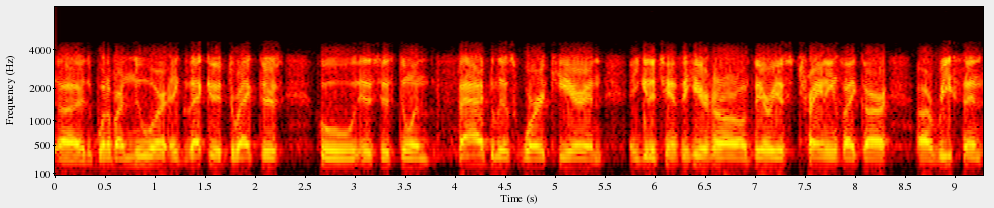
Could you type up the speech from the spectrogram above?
uh, one of our newer executive directors who is just doing fabulous work here. And, and you get a chance to hear her on various trainings like our uh, recent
